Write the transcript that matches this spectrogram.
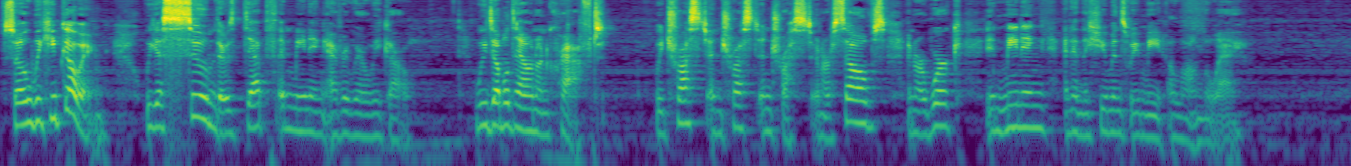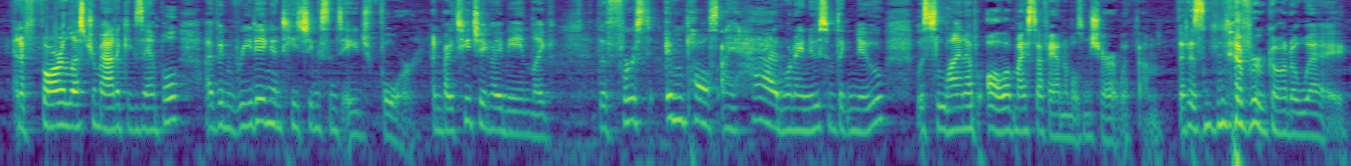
So we keep going. We assume there's depth and meaning everywhere we go. We double down on craft. We trust and trust and trust in ourselves, in our work, in meaning, and in the humans we meet along the way. And a far less dramatic example, I've been reading and teaching since age four. And by teaching, I mean like the first impulse I had when I knew something new was to line up all of my stuffed animals and share it with them. That has never gone away.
